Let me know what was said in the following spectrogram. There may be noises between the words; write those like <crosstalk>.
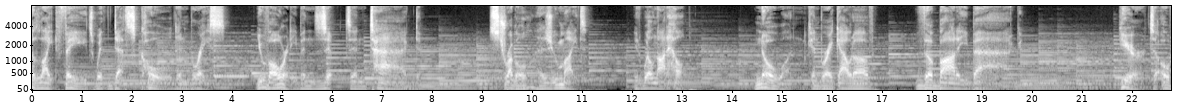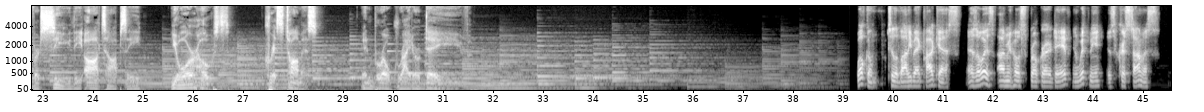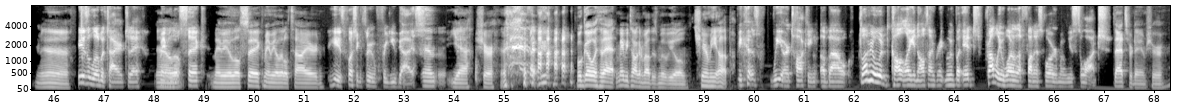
The light fades with death's cold embrace. You've already been zipped and tagged. Struggle as you might, it will not help. No one can break out of the body bag. Here to oversee the autopsy, your hosts, Chris Thomas and Broke Rider Dave. Welcome to the Body Bag Podcast. As always, I'm your host, Broke Rider Dave, and with me is Chris Thomas. Yeah. He's a little bit tired today, yeah, maybe a little sick. maybe a little sick, maybe a little tired. He's pushing through for you guys. And uh, yeah, sure. <laughs> <laughs> we'll go with that. Maybe talking about this movie will cheer me up. because we are talking about a lot of people would call it like an all-time great movie, but it's probably one of the funnest horror movies to watch. That's for damn sure.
